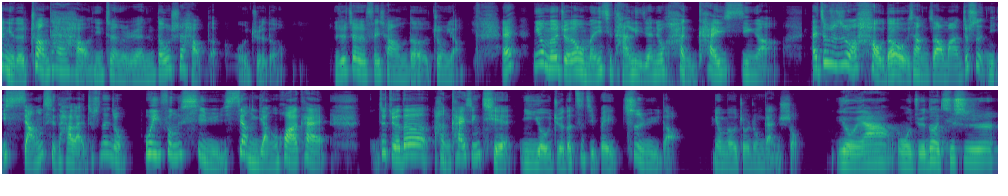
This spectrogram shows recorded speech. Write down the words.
就你的状态好，你整个人都是好的，我觉得。我觉得这个非常的重要，哎，你有没有觉得我们一起谈李健就很开心啊？哎，就是这种好的偶像，你知道吗？就是你一想起他来，就是那种微风细雨，向阳花开，就觉得很开心，且你有觉得自己被治愈到，有没有这种感受？有呀，我觉得其实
